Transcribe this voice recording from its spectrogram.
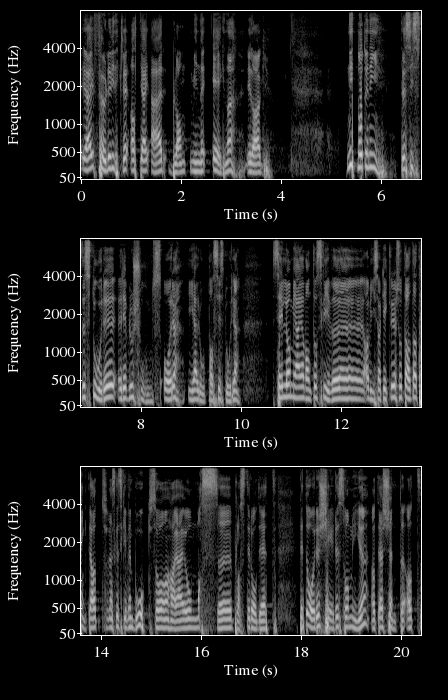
jeg føler virkelig at jeg er blant mine egne i dag. 1989, det siste store revolusjonsåret i Europas historie. Selv om jeg er vant til å skrive avisartikler, så da, da, tenkte jeg at når jeg skal skrive en bok, så har jeg jo masse plass til rådighet. Dette året skjer det så mye at jeg skjønte at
